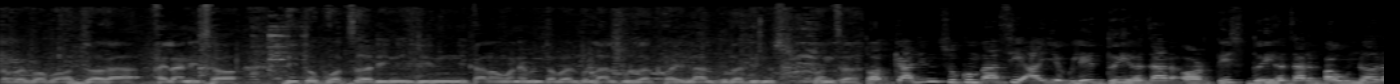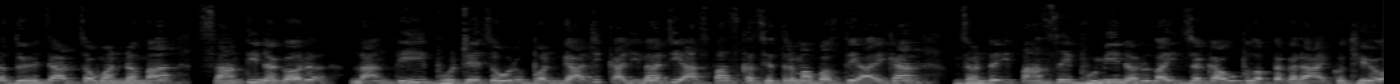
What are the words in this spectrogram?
तपाईँको अब जग्गा फैलानी छ दितो खोज्छ ऋण ऋण निकालौँ भने पनि तपाईँहरूको लाल पूर्जा खै लाल पूर्जा दिनुहोस् भन्छ। तत्कालीन सुकुम्बासी आयोगले दुई हजार अडतिस दुई हजार बाहन्न र दुई हजार चौवन्नमा शान्तिनगर लान्ती भोटेचौर बनघाट कालीमाटी आसपासका क्षेत्रमा बस्दै आएका झण्डै पाँच सय भूमिहीनहरूलाई जग्गा उपलब्ध गराएको थियो।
